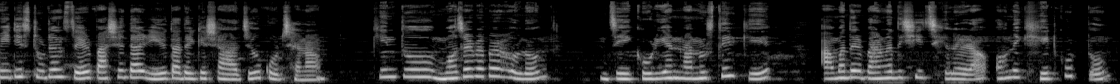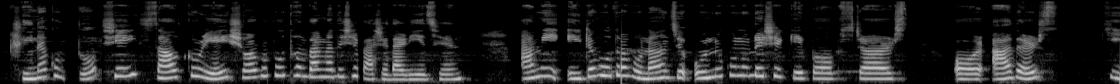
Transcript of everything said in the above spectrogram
বিডি স্টুডেন্টসদের পাশে দাঁড়িয়ে তাদেরকে সাহায্যও করছে না। কিন্তু মজার ব্যাপার হলো, যে কোরিয়ান মানুষদেরকে আমাদের বাংলাদেশি ছেলেরা অনেক হেট করত, ঘৃণা করত। সেই সাউথ কোরিয়ায় সর্বপ্রথম বাংলাদেশের পাশে দাঁড়িয়েছেন। আমি এইটা বলতে পারব না যে অন্য কোনো দেশে K pop stars or others কি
